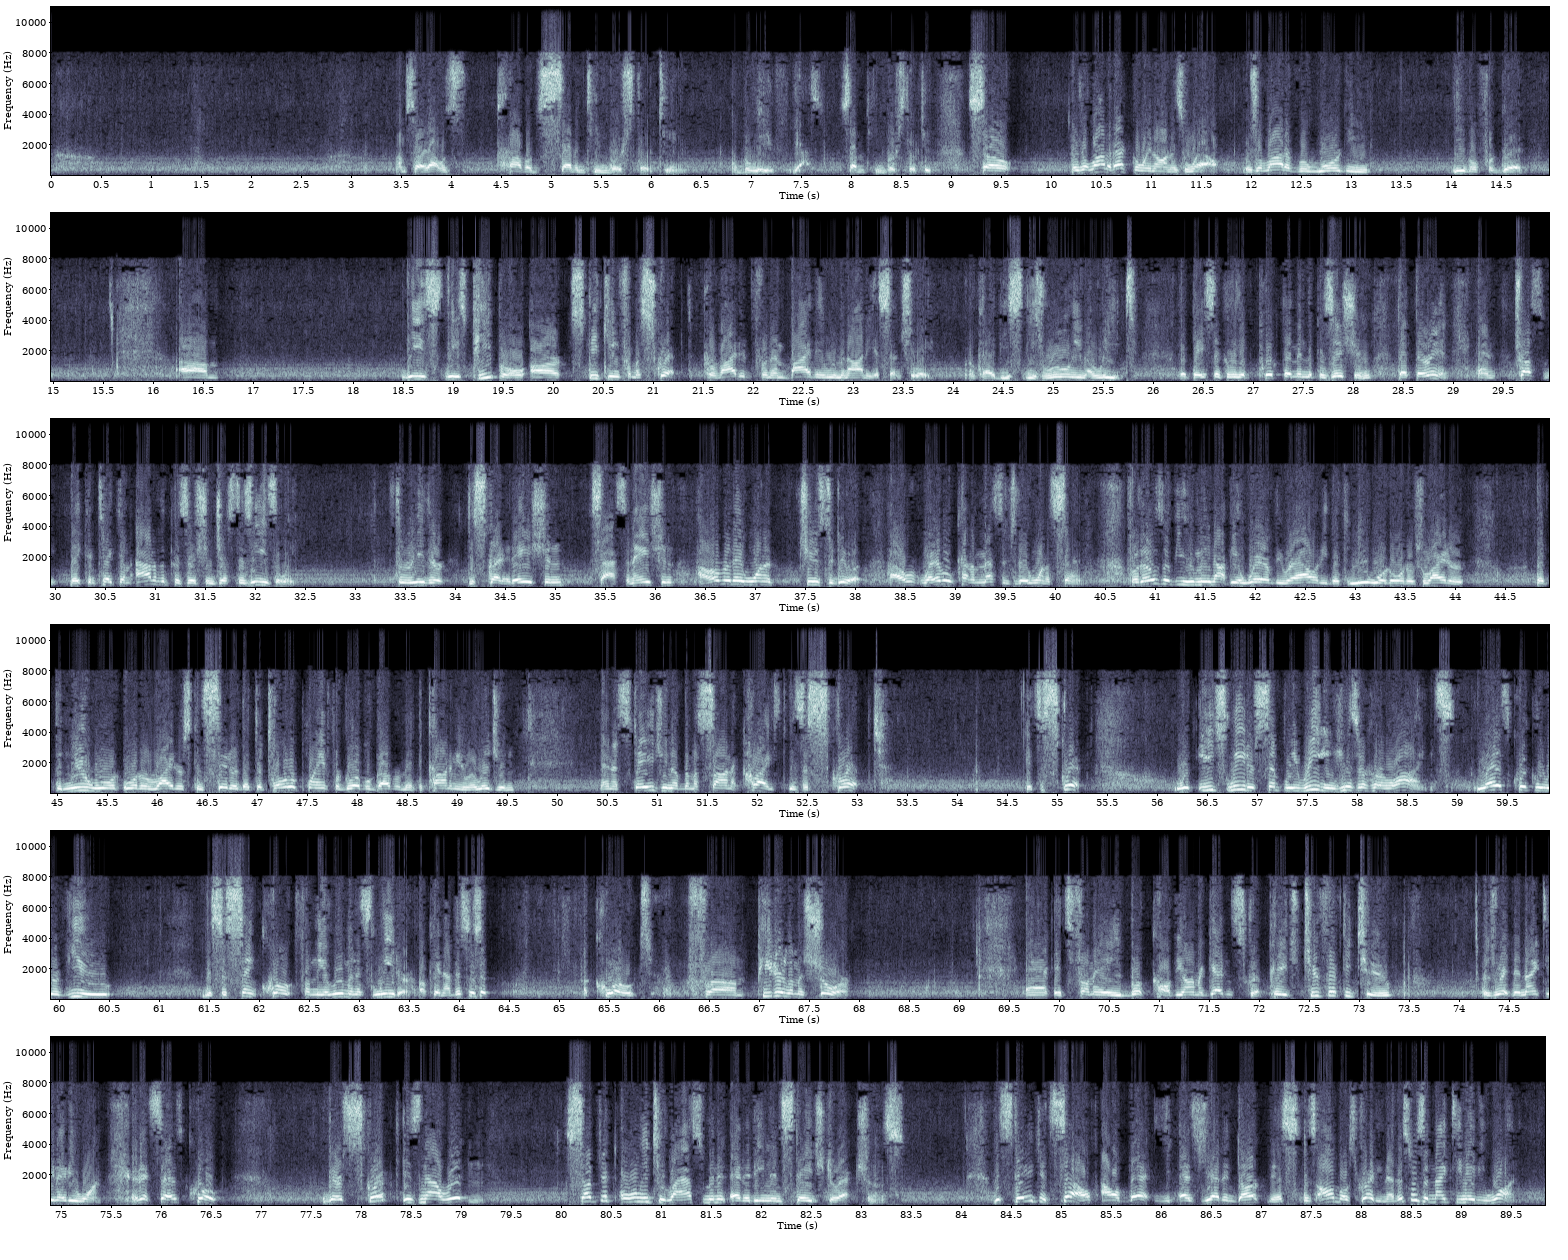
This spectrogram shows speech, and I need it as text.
I'm sorry, that was Proverbs 17 verse 13, I believe. Yes, 17 verse 13. So there's a lot of that going on as well. There's a lot of rewarding evil for good. Um, these these people are speaking from a script provided for them by the Illuminati, essentially. Okay, these these ruling elite that basically have put them in the position that they're in. And trust me, they can take them out of the position just as easily through either discreditation, assassination, however they want to choose to do it, however, whatever kind of message they want to send. For those of you who may not be aware of the reality that the New World Order's writer that the New World Order writers consider that the total plan for global government, economy, religion, and a staging of the Masonic Christ is a script. It's a script with each leader simply reading his or her lines. Let us quickly review the succinct quote from the Illuminist leader. Okay, now this is a, a quote from Peter Lemesurier, and it's from a book called The Armageddon Script, page 252. It was written in 1981. And it says, quote, Their script is now written, subject only to last-minute editing and stage directions. The stage itself, I'll bet, as yet in darkness, is almost ready. Now, this was in 1981.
